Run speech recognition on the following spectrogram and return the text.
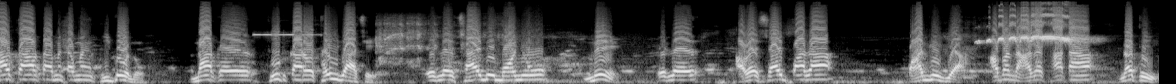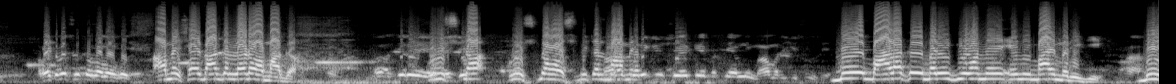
આવતા આવતા અમે તમે કીધો હતો ના કે છુટકારો થઈ છે. એટલે સાહેબે મોન્યું નહીં. એટલે હવે સાહેબ પાછા ભાગી ગયા. આપણને હવે ખાતા નથી અમે સાહેબ આગળ લડવા માંગે. કૃષ્ણ કૃષ્ણ હોસ્પિટલમાં અમે બે બાળકે મરી ગયો અને એની માય મરી ગઈ. બે.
